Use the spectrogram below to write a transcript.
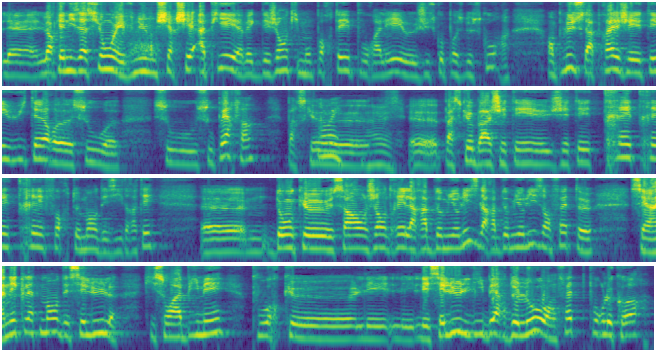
L'organisation est venue me chercher à pied avec des gens qui m'ont porté pour aller euh, jusqu'au poste de secours. En plus, après, j'ai été 8 heures euh, sous, sous, sous perf, hein, parce que, ah ah parce que bah, j'étais, j'étais très très très fortement déshydraté. donc ça a engendré la rhabdomyolyse. La rhabdomyolyse, en fait, c'est un éclatement des cellules qui sont abîmées pour que les, les, les cellules libère de l'eau en fait pour le corps.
